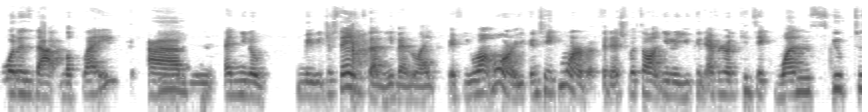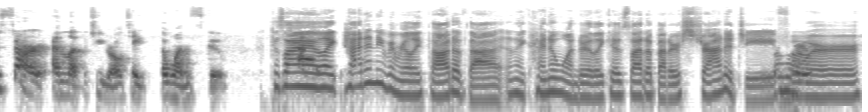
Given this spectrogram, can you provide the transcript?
what does that look like? Um, and, you know, maybe just saying to them even like, if you want more, you can take more, but finish what's on, you know, you can, everyone can take one scoop to start and let the two year old take the one scoop. Because I like hadn't even really thought of that, and I kind of wonder, like, is that a better strategy mm-hmm. for?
